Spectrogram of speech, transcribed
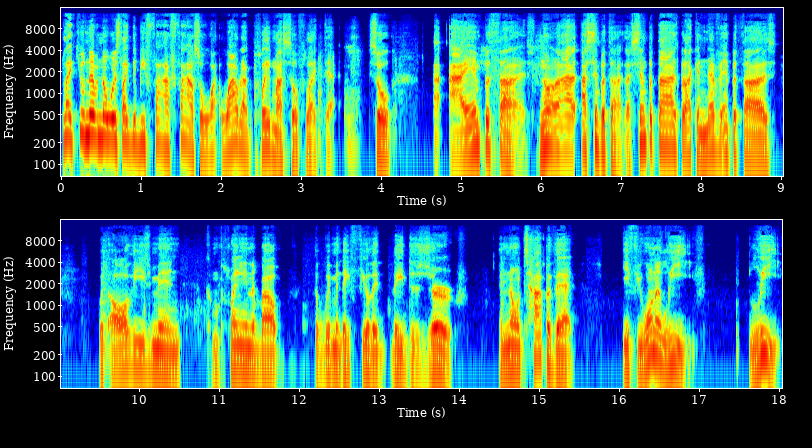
Like you'll never know what it's like to be five five. So why, why would I play myself like that? So I, I empathize. No, I, I sympathize. I sympathize, but I can never empathize with all these men complaining about the women they feel that they deserve. And on top of that, if you want to leave, leave.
